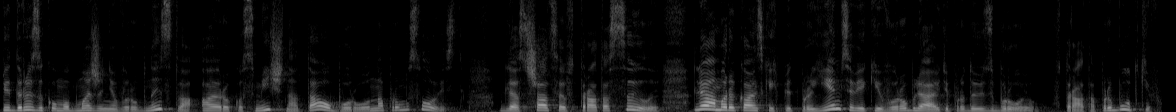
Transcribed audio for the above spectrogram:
Під ризиком обмеження виробництва аерокосмічна та оборонна промисловість. Для США це втрата сили. Для американських підприємців, які виробляють і продають зброю, втрата прибутків.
